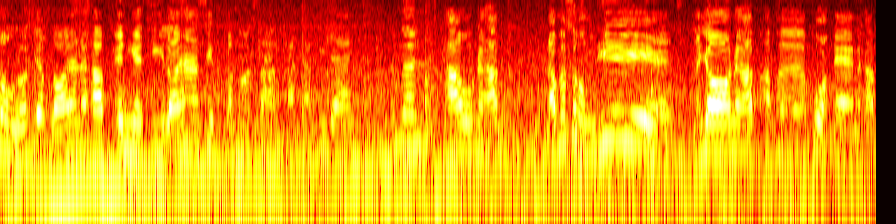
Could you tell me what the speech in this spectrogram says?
ส่งรถเรียบร้อยแล้วนะครับ NKT 150จำนวน3คันครับมีแดงน้ำเงินเทานะครับ เรามาส่งที่ระยองนะครับอำเภอปลวกแดงนะครับ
